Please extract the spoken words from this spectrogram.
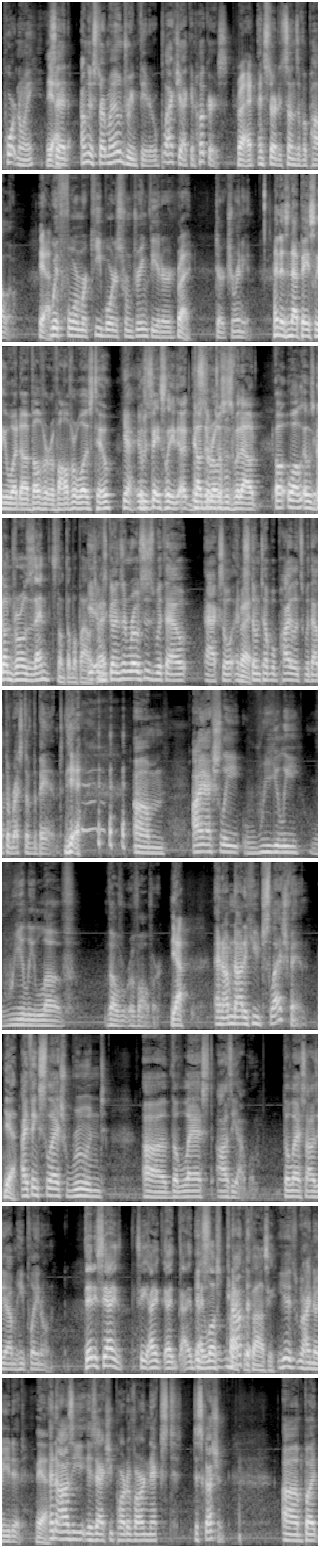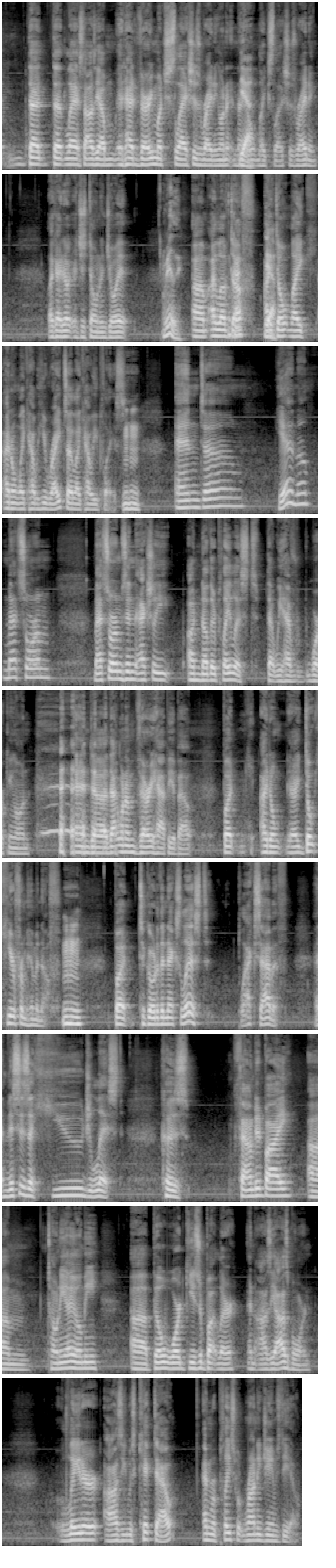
Portnoy Yeah. said, "I'm going to start my own Dream Theater with blackjack and hookers." Right. and started Sons of Apollo. Yeah. With former keyboardist from Dream Theater, Right. Derek Sherinian. And isn't that basically what uh, Velvet Revolver was too? Yeah, it, was, was- basically uh, Guns N' Roses Temple- without. Oh, well, it was Guns N' Roses and Stone Temple Pilots, It right? was Guns N' Roses without Axl and Right. Stone Temple Pilots without the rest of the band. yeah. um, I actually really, really love Velvet Revolver. Yeah. And I'm not a huge Slash fan. Yeah. I think Slash ruined uh, the last Ozzy album. The last Ozzy album he played on. Did he see? I see. I I, I, I lost track not with that- Ozzy. Yes, I know you did. Yeah. And Ozzy is actually part of our next discussion. Uh, but that that last Ozzy album, it had very much Slash's writing on it, and Yeah. I don't like Slash's writing. Like I don't, I just don't enjoy it. Really? Um, I love Duff. I don't like, I don't like how he writes. I like how he plays. Mm-hmm. And um, yeah, no, Matt Sorum, Matt Sorum's in actually another playlist that we have working on, and uh, that one I'm very happy about. But I don't, I don't hear from him enough. Mm-hmm. But to go to the next list, Black Sabbath, and this is a huge list because founded by um, Tony Iommi, uh, Bill Ward, Geezer Butler, and Ozzy Osbourne. Later, Ozzy was kicked out and replaced with Ronnie James Dio.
